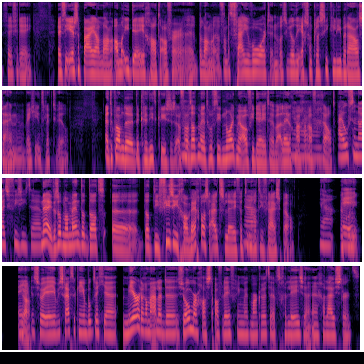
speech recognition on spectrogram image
VVD. Heeft hij eerst een paar jaar lang allemaal ideeën gehad over eh, het belangen van het vrije woord. En wat wilde hij echt zo'n klassieke liberaal zijn, een beetje intellectueel. En toen kwam de, de kredietcrisis. En vanaf Mm. dat moment hoeft hij het nooit meer over ideeën te hebben. Alleen nog Ja, maar gewoon ja. over geld. Hij hoefde nooit visie te hebben. Nee, dus op het moment dat, dat, dat die visie gewoon weg was uit zijn leven, toen had hij vrij spel. Ja. Hey, En Ja. je, sorry, je beschrijft ook in je boek dat je meerdere malen de zomergastaflevering met Mark Rutte hebt gelezen en geluisterd.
